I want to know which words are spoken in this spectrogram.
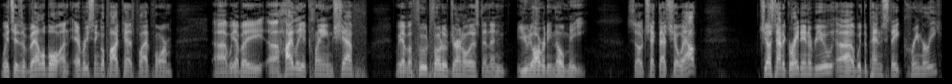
which is available on every single podcast platform. Uh, we have a, a, highly acclaimed chef. We have a food photojournalist, and then you already know me. So check that show out. Just had a great interview uh, with the Penn State Creamery.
